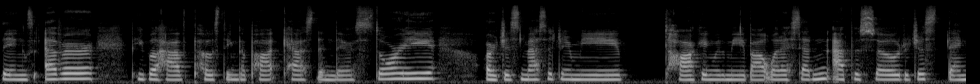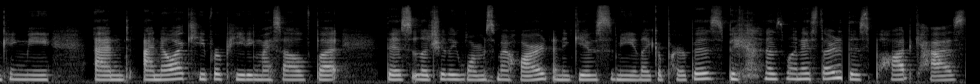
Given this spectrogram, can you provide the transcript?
things ever. People have posting the podcast in their story or just messaging me, talking with me about what I said in an episode, or just thanking me. And I know I keep repeating myself, but this literally warms my heart and it gives me like a purpose because when I started this podcast,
